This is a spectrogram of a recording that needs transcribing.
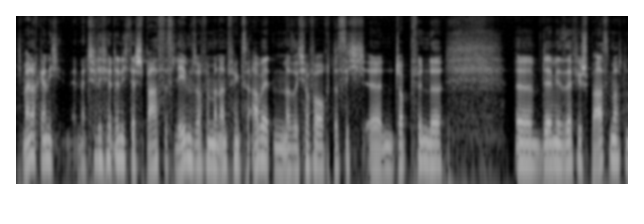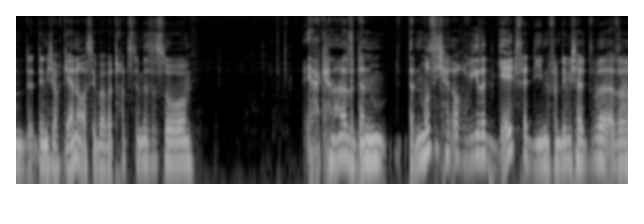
ich meine auch gar nicht, natürlich hört ja nicht der Spaß des Lebens auf, wenn man anfängt zu arbeiten. Also ich hoffe auch, dass ich äh, einen Job finde, äh, der mir sehr viel Spaß macht und den ich auch gerne ausübe, aber trotzdem ist es so, ja, keine Ahnung, also dann, dann muss ich halt auch, wie gesagt, Geld verdienen, von dem ich halt, so- also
